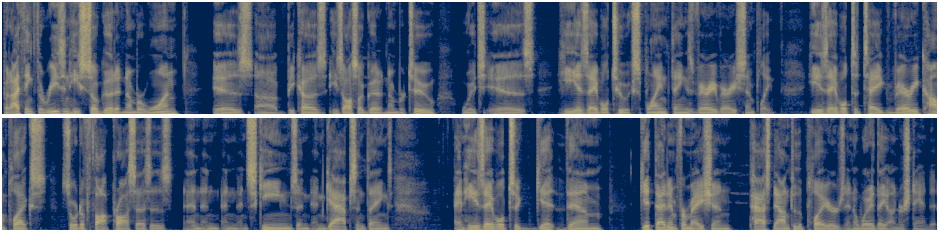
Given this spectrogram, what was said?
but I think the reason he's so good at number one is uh, because he's also good at number two, which is he is able to explain things very, very simply. He is able to take very complex sort of thought processes and and, and, and schemes and, and gaps and things, and he is able to get them get that information passed down to the players in a way they understand it.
